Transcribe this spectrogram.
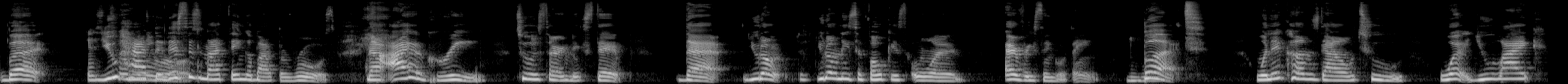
but It's you have to. This is my thing about the rules. Now, I agree to a certain extent that you don't you don't need to focus on every single thing. Mhm. But when it comes down to what you like,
